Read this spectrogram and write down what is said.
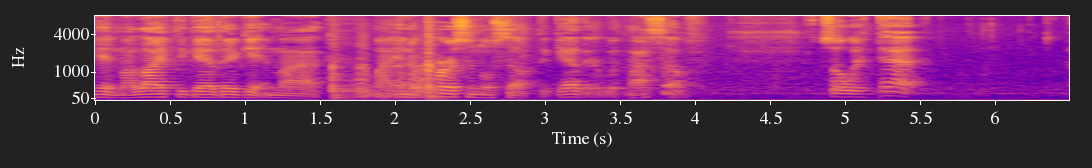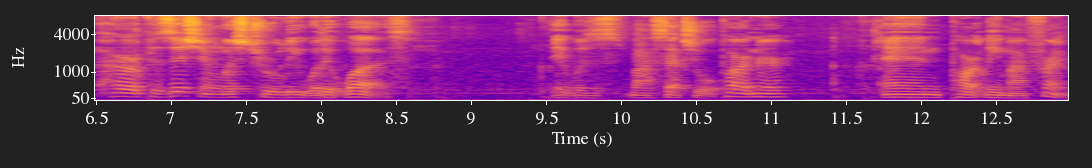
getting my life together, getting my, my interpersonal self together with myself. So, with that, her position was truly what it was. It was my sexual partner and partly my friend.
